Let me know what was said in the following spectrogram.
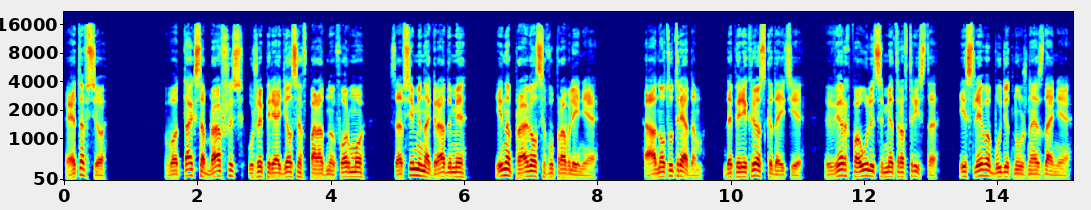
Это все. Вот так, собравшись, уже переоделся в парадную форму, со всеми наградами и направился в управление. А оно тут рядом, до перекрестка дойти, вверх по улице метров триста, и слева будет нужное здание.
